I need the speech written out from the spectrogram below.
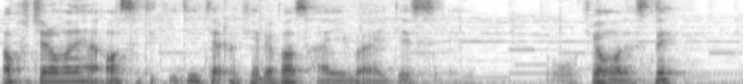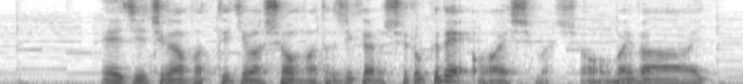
まあ、こちらもね、合わせて聞いていただければ幸いです。えっと、今日もですね、一日頑張っていきましょう。また次回の収録でお会いしましょう。バイバイ。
